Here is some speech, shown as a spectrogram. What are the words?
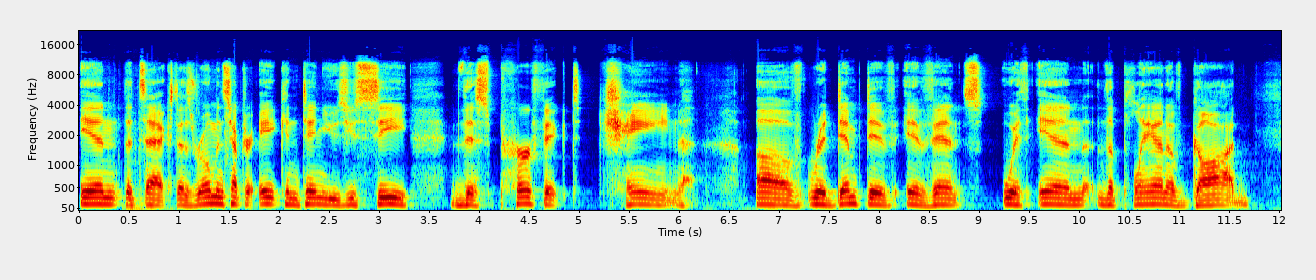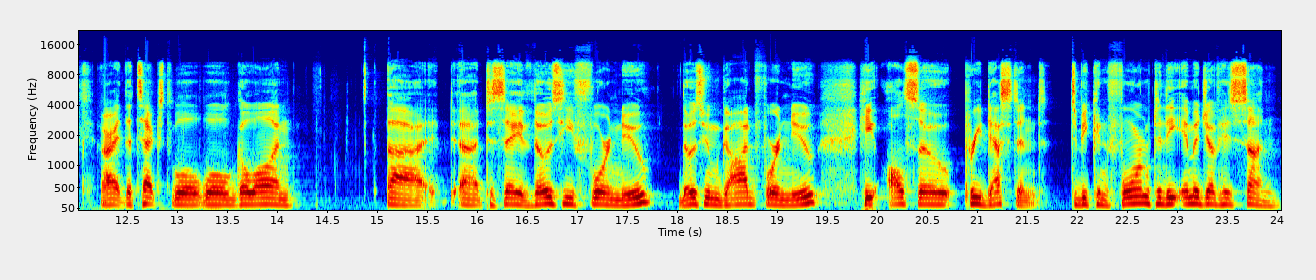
in the text. As Romans chapter 8 continues, you see this perfect chain of redemptive events within the plan of God. All right, the text will will go on uh, uh, to say those he foreknew, those whom God foreknew, he also predestined to be conformed to the image of his son,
